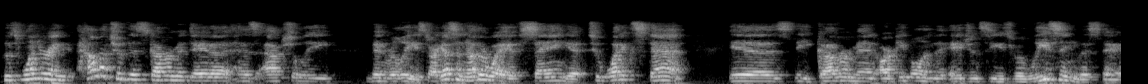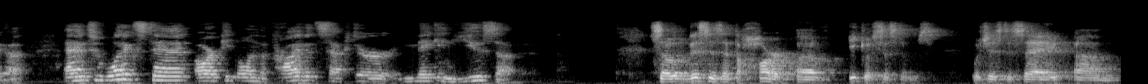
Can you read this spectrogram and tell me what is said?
who's wondering how much of this government data has actually been released. Or I guess another way of saying it, to what extent is the government, are people in the agencies releasing this data? And to what extent are people in the private sector making use of it? So this is at the heart of ecosystems, which is to say, um,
